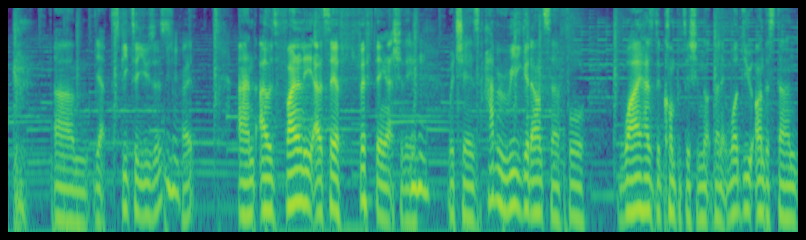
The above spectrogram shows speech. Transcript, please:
um, yeah, speak to users, mm-hmm. right? And I would finally, I would say a fifth thing actually, mm-hmm. which is have a really good answer for why has the competition not done it? What do you understand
